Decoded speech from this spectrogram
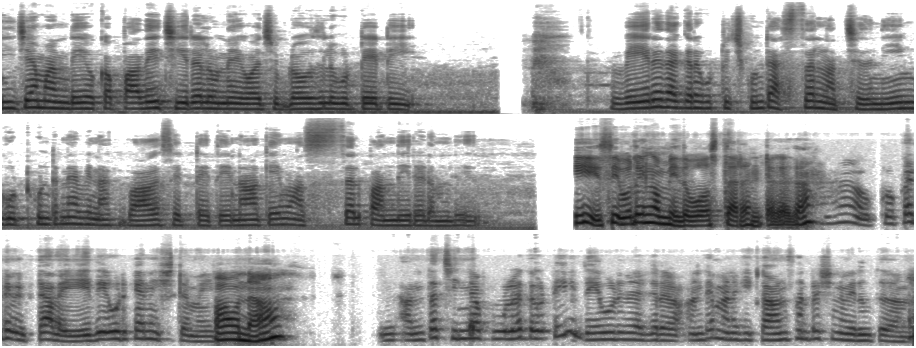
నిజమండి ఒక పది చీరలు ఉన్నాయి కావచ్చు బ్లౌజులు కుట్టేటి. వేరే దగ్గర కుట్టించుకుంటే అస్సలు నచ్చదు. నేను కుట్టుకుంటేనే అవి నాకు బాగా సెట్ అవుతాయి. నాకేమో అస్సలు పనితీరడం లేదు. ఈ శివలింగం మీద పోస్తారంట కదా? ఒక్కొక్కటి పెట్టాలి. ఏ దేవుడికైనా ఇష్టమే. అవునా? అంత చిన్న పూలతోటి దేవుడి దగ్గర అంటే మనకి కాన్సన్ట్రేషన్ పెరుగుతుంది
